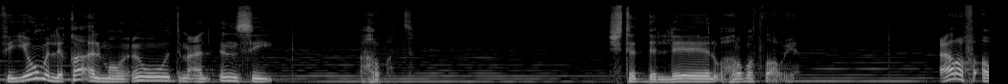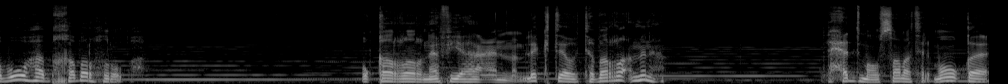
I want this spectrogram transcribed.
في يوم اللقاء الموعود مع الانسي هربت. اشتد الليل وهربت ضاوية. عرف أبوها بخبر هروبها. وقرر نفيها عن مملكته وتبرأ منها. لحد ما وصلت الموقع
